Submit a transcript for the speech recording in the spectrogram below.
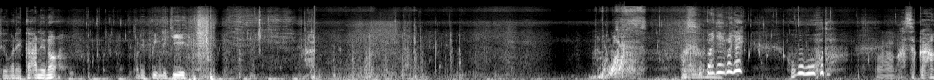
ถือว่าได้การอยู่เนาะพอได้ปิ้งได้จีไป ใหญ่ไปใหญ่โอ้โหตัวปลาปลาสกาง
